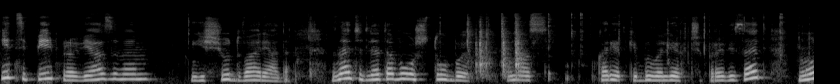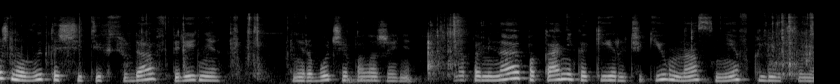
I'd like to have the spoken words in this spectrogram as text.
И теперь провязываем еще два ряда. Знаете, для того, чтобы у нас каретки было легче провязать, можно вытащить их сюда в переднее нерабочее положение. Напоминаю, пока никакие рычаги у нас не включены.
